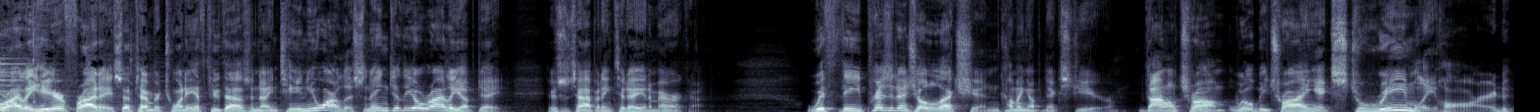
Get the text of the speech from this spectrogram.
O'Reilly here, Friday, September 20th, 2019. You are listening to the O'Reilly Update. Here's what's happening today in America. With the presidential election coming up next year, Donald Trump will be trying extremely hard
